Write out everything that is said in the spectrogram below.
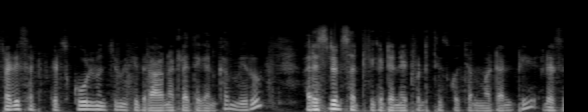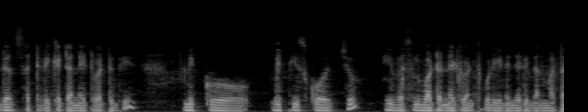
స్టడీ సర్టిఫికేట్ స్కూల్ నుంచి మీకు ఇది రానట్లయితే కనుక మీరు రెసిడెంట్ సర్టిఫికేట్ అనేటువంటిది తీసుకోవచ్చు అనమాట అంటే రెసిడెంట్ సర్టిఫికేట్ అనేటువంటిది మీకు మీరు తీసుకోవచ్చు. ఈ వెసులుబాటు అనేటువంటిది కూడా ఇవ్వడం జరిగింది అనమాట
